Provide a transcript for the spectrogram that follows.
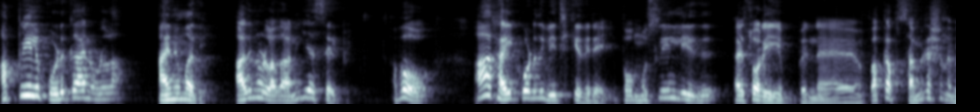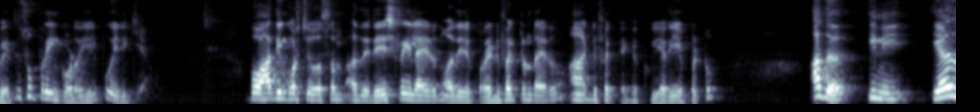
അപ്പീൽ കൊടുക്കാനുള്ള അനുമതി. അതിനുള്ളതാണ് എസ് എൽ പി അപ്പോൾ ആ ഹൈക്കോടതി വിധിക്കെതിരെ ഇപ്പോൾ മുസ്ലിം ലീഗ് സോറി പിന്നെ വക്കഫ് സംരക്ഷണ വേദി സുപ്രീം കോടതിയിൽ പോയിരിക്കുകയാണ്. അപ്പോൾ ആദ്യം കുറച്ച് ദിവസം അത് രജിസ്ട്രിയിലായിരുന്നു അതിൽ കുറേ ഡിഫക്റ്റ് ഉണ്ടായിരുന്നു. ആ ഡിഫക്റ്റൊക്കെ ക്ലിയർ അത് ഇനി ഏത്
